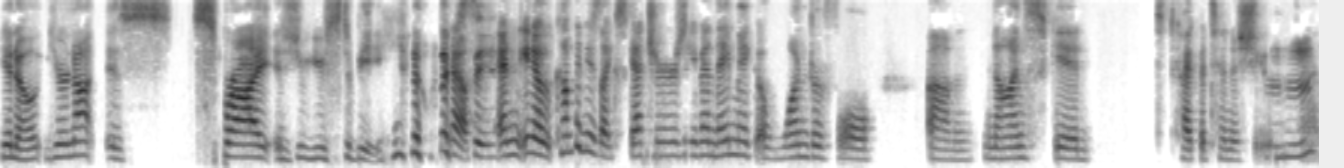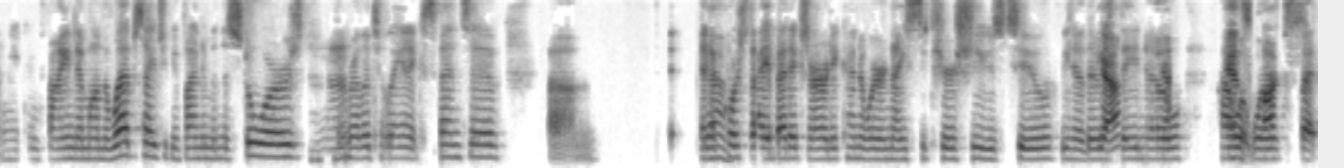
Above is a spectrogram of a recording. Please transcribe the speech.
you know you're not as spry as you used to be. You know what I'm saying? And you know, companies like Skechers, even they make a wonderful um, non-skid type of tennis shoe. Mm-hmm. Um, you can find them on the website. You can find them in the stores. Mm-hmm. They're relatively inexpensive. Um, and yeah. of course, diabetics are already kind of wear nice, secure shoes too. You know, there's yeah. they know yeah. how and it works, but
